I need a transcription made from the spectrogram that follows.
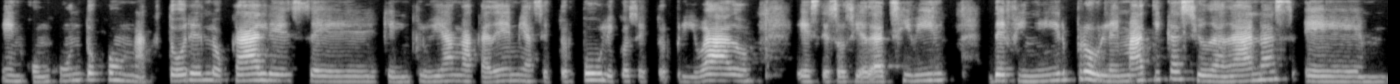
en conjunto con actores locales eh, que incluían academia, sector público, sector privado, este, sociedad civil, definir problemáticas ciudadanas em,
